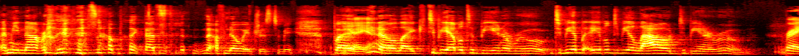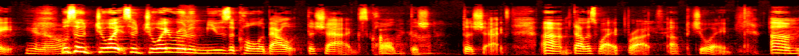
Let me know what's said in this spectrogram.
I mean, not really. That's not like that's of no interest to me. But Yeah, yeah. you know, like to be able to be in a room, to be able- to be allowed to be in a room. right You know. well so joy so joy wrote a musical about the shags called the, Sh- the shags um, that was why i brought up joy um,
